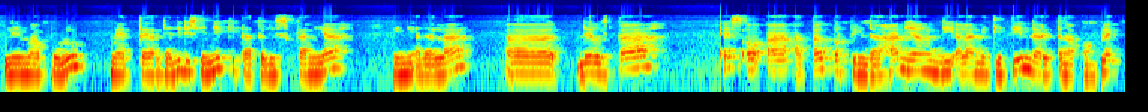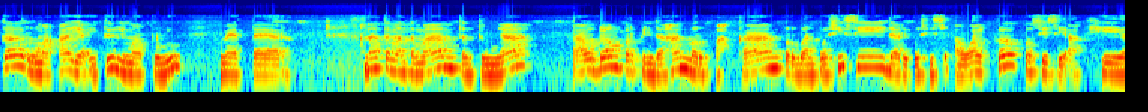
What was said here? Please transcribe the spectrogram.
50 meter. Jadi di sini kita tuliskan ya, ini adalah uh, delta SOA atau perpindahan yang dialami titin dari tengah komplek ke rumah A yaitu 50 meter. Nah, teman-teman, tentunya tahu dong perpindahan merupakan perubahan posisi dari posisi awal ke posisi akhir.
